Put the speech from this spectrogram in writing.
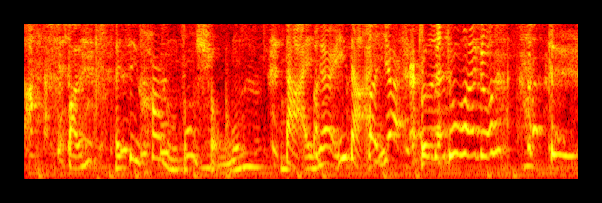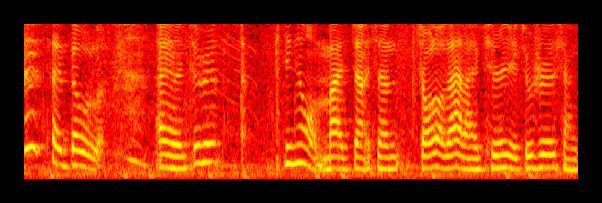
打哎，这号怎么这么熟呢？打一下，一打一下，就在通话中，太逗了。哎呀，就是今天我们吧，讲想找老大来，其实也就是想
